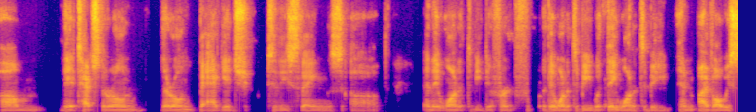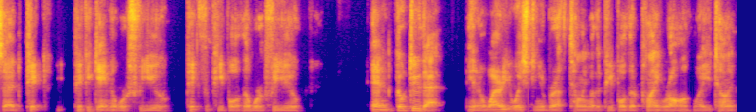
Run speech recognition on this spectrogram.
um, they attach their own their own baggage to these things uh, and they want it to be different they want it to be what they want it to be. And i've always said pick pick a game that works for you pick the people that work for you and go do that. You know why are you wasting your breath telling other people they're playing wrong? Why are you telling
